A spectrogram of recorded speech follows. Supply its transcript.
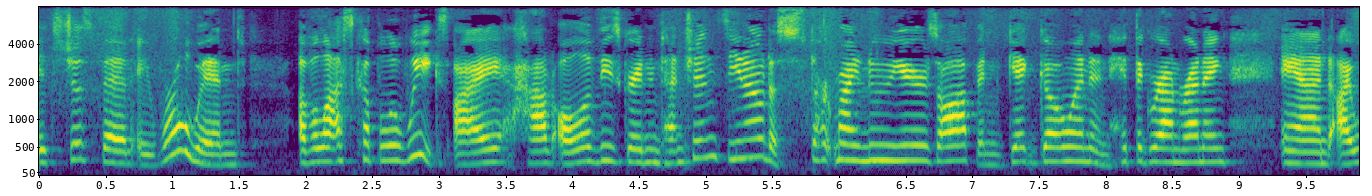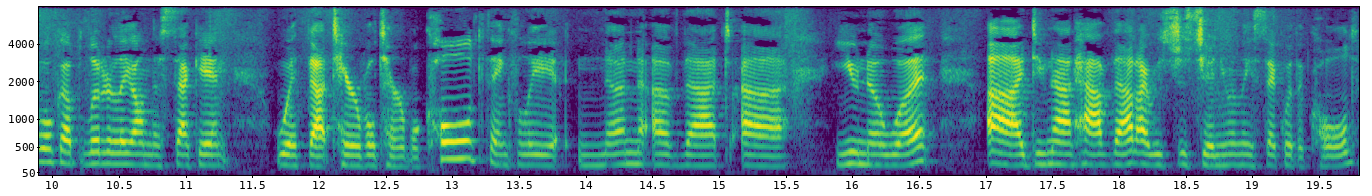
it's just been a whirlwind of the last couple of weeks. I had all of these great intentions, you know, to start my New Year's off and get going and hit the ground running. And I woke up literally on the second with that terrible, terrible cold. Thankfully, none of that, uh, you know what. Uh, I do not have that. I was just genuinely sick with a cold.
